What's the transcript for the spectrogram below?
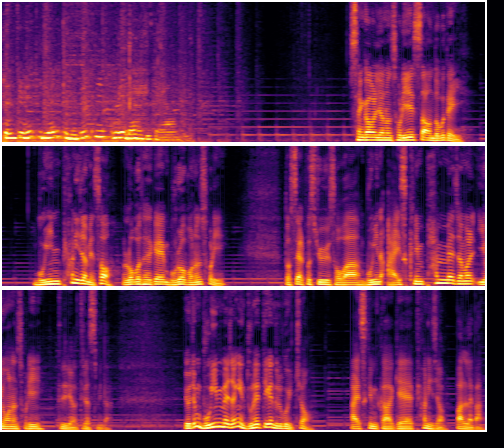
결제에 필요한 금액을 투입구에 넣어주세요. 생각을 여는 소리 Sound of Day. 무인 편의점에서 로봇에게 물어보는 소리. 또 셀프 주유소와 무인 아이스크림 판매점을 이용하는 소리 들려드렸습니다. 요즘 무인 매장이 눈에 띄게 늘고 있죠. 아이스크림 가게, 편의점, 빨래방,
